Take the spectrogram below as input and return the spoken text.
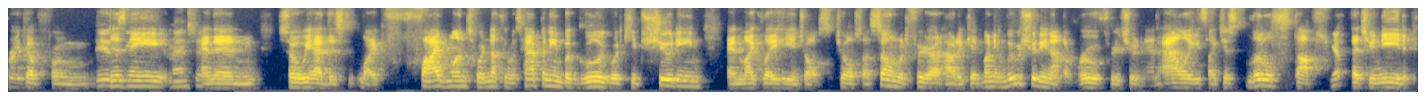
breakup from Disney Disney, and then so we had this like five months where nothing was happening, but Gulag would keep shooting, and Mike Leahy and Joel Joel Soisson would figure out how to get money. And we were shooting on the roof, we were shooting in alleys, like just little stuff Yep. that you need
